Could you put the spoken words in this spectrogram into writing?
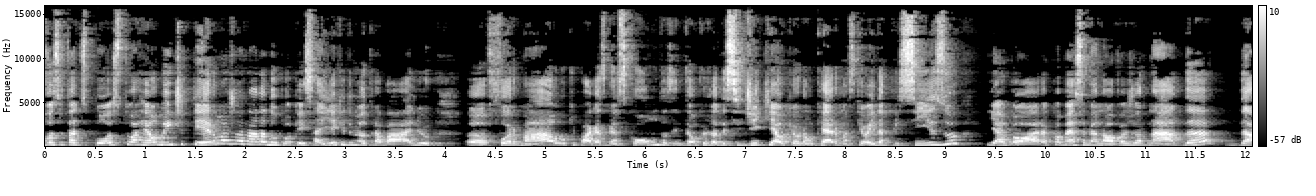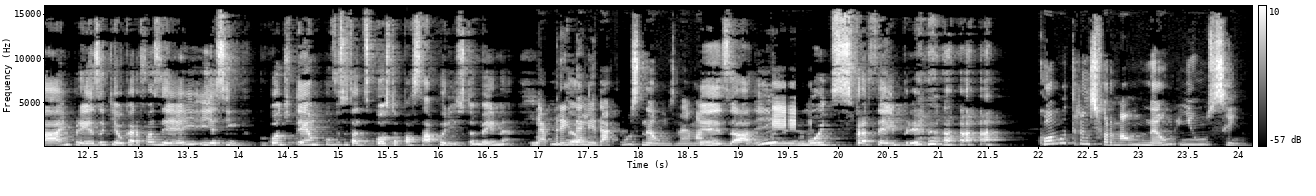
você tá disposto a realmente ter uma jornada dupla. Ok, sair aqui do meu trabalho uh, formal, o que paga as minhas contas, então que eu já decidi que é o que eu não quero, mas que eu ainda preciso. E agora começa a minha nova jornada da empresa que eu quero fazer. E, e assim, por quanto tempo você está disposto a passar por isso também, né? E aprenda então, a lidar com os nãos, né, Manu? Exato. E muitos para sempre. Como transformar um não em um sim?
